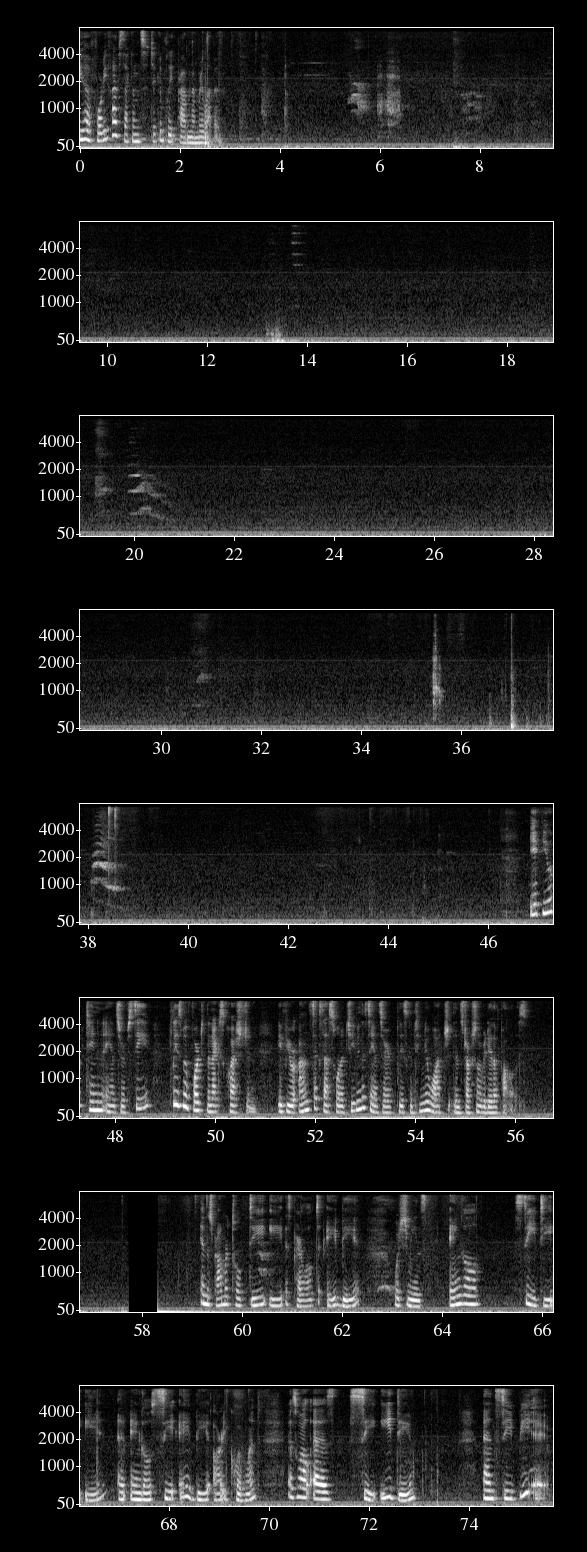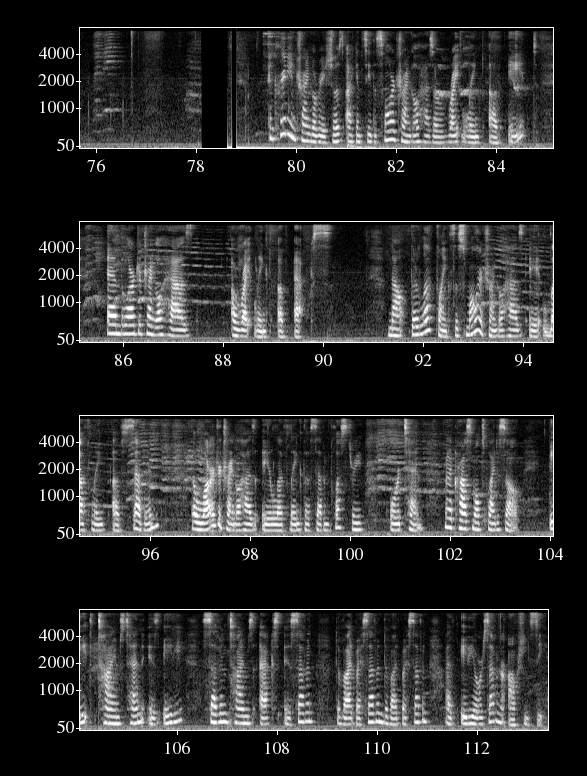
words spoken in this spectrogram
You have 45 seconds to complete problem number 11. If you obtain an answer of C, please move forward to the next question. If you are unsuccessful in achieving this answer, please continue to watch the instructional video that follows. In this problem, we're told DE is parallel to AB, which means angle CDE and angle CAB are equivalent, as well as CED and CBA. In creating triangle ratios, I can see the smaller triangle has a right length of 8, and the larger triangle has a right length of x. Now, their left lengths, the smaller triangle has a left length of 7, the larger triangle has a left length of 7 plus 3, or 10. I'm going to cross multiply to solve. 8 times 10 is 80, 7 times x is 7, divide by 7, divide by 7. I have 80 over 7 or option C.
